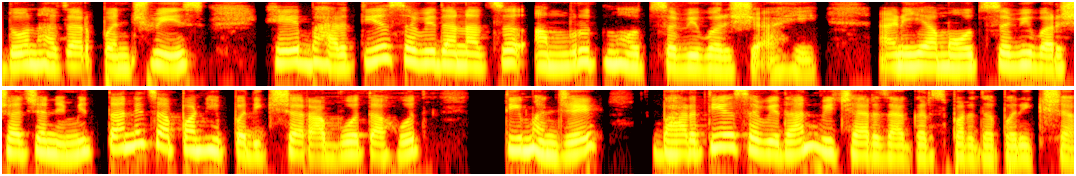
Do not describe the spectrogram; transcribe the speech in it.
दोन हजार पंचवीस हे भारतीय संविधानाचं अमृत महोत्सवी वर्ष आहे. आणि या महोत्सवी वर्षाच्या निमित्तानेच आपण ही परीक्षा राबवत आहोत. ती म्हणजे भारतीय संविधान विचार जागर स्पर्धा परीक्षा.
